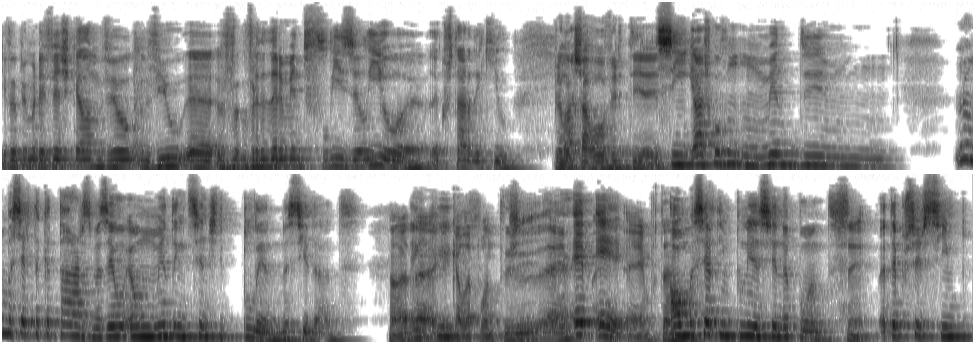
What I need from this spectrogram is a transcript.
e foi a primeira vez que ela me viu, viu eh, v- verdadeiramente feliz ali ou a, a gostar daquilo. Pelo Eu que estava a ouvir-te, é isso? Sim, eu acho que houve um, um momento de. hum, Não uma certa catarse, mas é, um- é um momento em que te sentes de pleno na cidade. Não, que- aquela ponte é, É, é, é importante. há uma certa imponência na ponte. Sim. Até por ser simples,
